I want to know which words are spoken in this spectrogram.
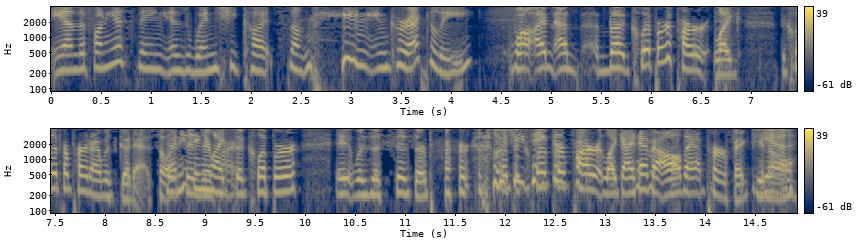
And the funniest thing is when she cuts something incorrectly. Well, and, and the clipper part, like the clipper part, I was good at. So The anything like part. the clipper, it was a scissor part. So but the clipper this- part, like I'd have it all that perfect, you know.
